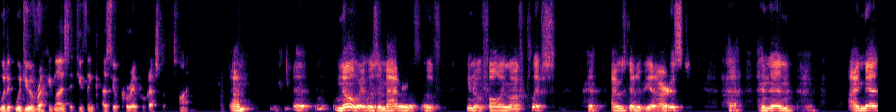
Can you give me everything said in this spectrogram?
would it, would you have recognised it? Do you think as your career progressed at the time? Um, uh, no, it was a matter of, of you know falling off cliffs. I was going to be an artist, and then I met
